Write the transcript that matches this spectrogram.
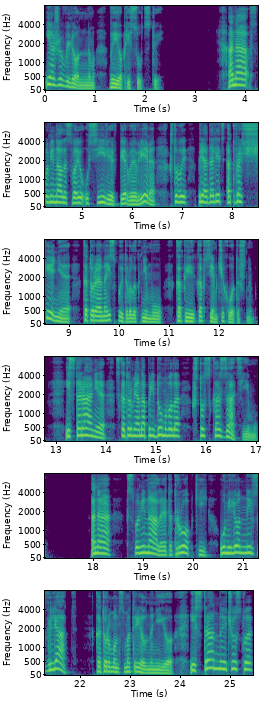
и оживленным в ее присутствии. Она вспоминала свое усилие в первое время, чтобы преодолеть отвращение, которое она испытывала к нему, как и ко всем чехотошным и старания, с которыми она придумывала, что сказать ему. Она вспоминала этот робкий, умиленный взгляд, которым он смотрел на нее, и странное чувство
